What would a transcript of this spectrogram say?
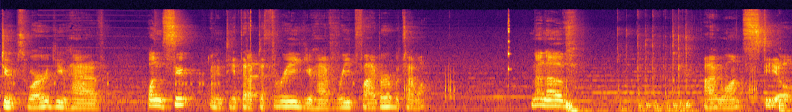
dupes were. You have one suit. I need to get that up to three. You have reed fiber, which I want none of. I want steel.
